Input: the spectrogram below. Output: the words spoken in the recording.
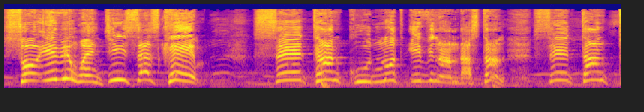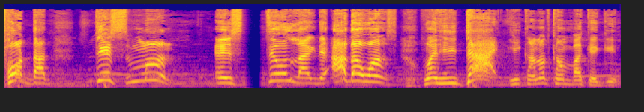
So even when Jesus came, Satan could not even understand. Satan thought that this man is still like the other ones. When he died, he cannot come back again.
